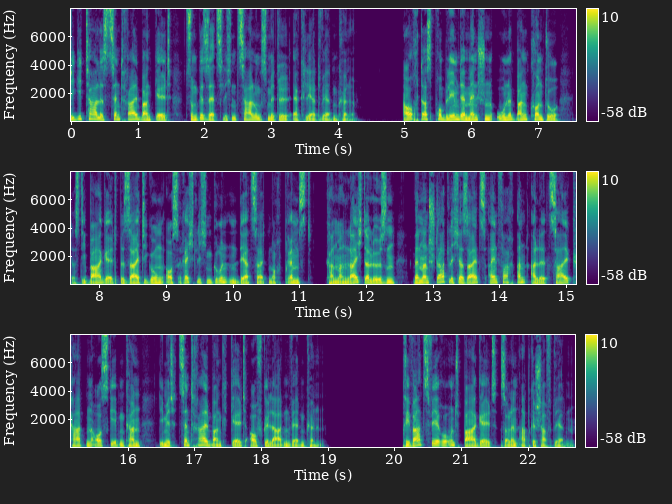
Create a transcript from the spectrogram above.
digitales Zentralbankgeld zum gesetzlichen Zahlungsmittel erklärt werden könne. Auch das Problem der Menschen ohne Bankkonto, das die Bargeldbeseitigung aus rechtlichen Gründen derzeit noch bremst, kann man leichter lösen, wenn man staatlicherseits einfach an alle Zahlkarten ausgeben kann, die mit Zentralbankgeld aufgeladen werden können. Privatsphäre und Bargeld sollen abgeschafft werden.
